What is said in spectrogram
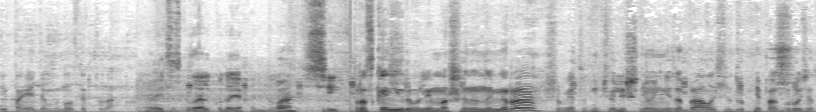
и поедем внутрь туда. Видите, сказали, куда ехать. 2 Си. Просканировали машины номера, чтобы я тут ничего лишнего не забрал, если вдруг не погрузят.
